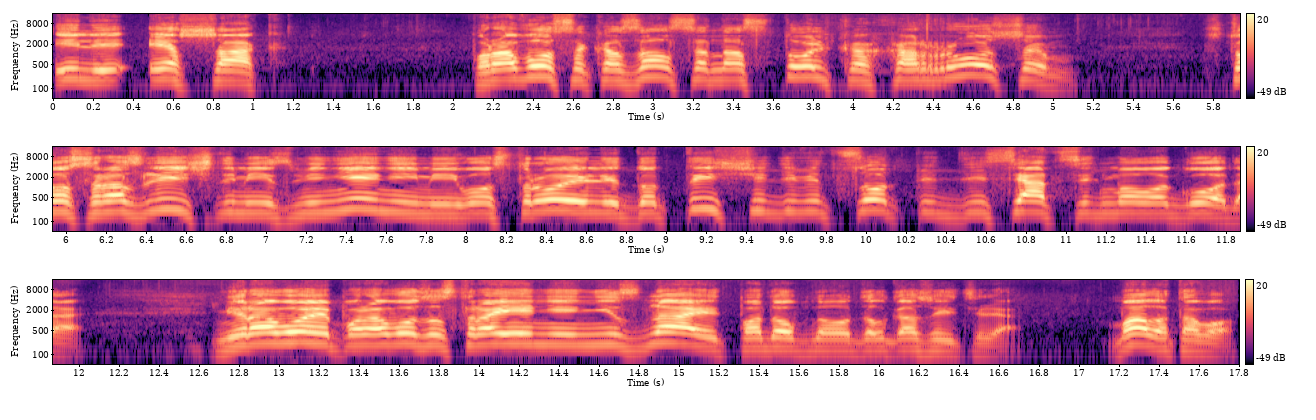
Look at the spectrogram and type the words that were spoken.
или «Эшак». Паровоз оказался настолько хорошим, что с различными изменениями его строили до 1957 года. Мировое паровозостроение не знает подобного долгожителя. Мало того,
